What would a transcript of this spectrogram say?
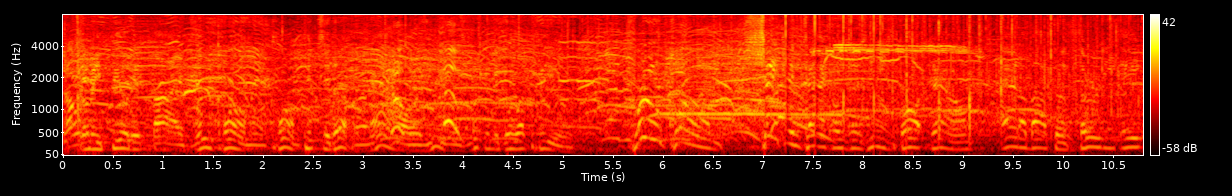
Let me field fielded by Drew Plum, and Plum picks it up, and now he is looking to go upfield. Drew Plum shaking tackles as he's brought down at about the 38.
